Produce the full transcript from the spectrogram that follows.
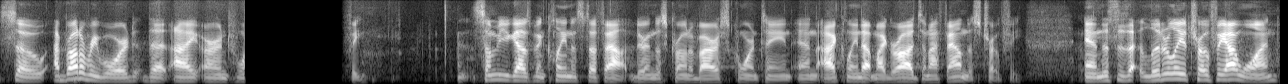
So I brought a reward that I earned. Some of you guys have been cleaning stuff out during this coronavirus quarantine, and I cleaned out my garage and I found this trophy. And this is literally a trophy I won.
